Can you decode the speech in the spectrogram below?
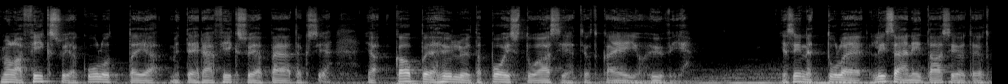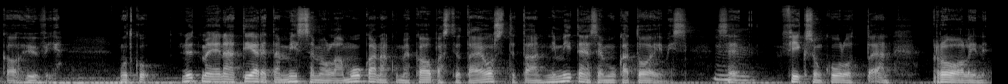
me ollaan fiksuja kuluttajia, me tehdään fiksuja päätöksiä, ja kauppojen hyllyiltä poistuu asiat, jotka ei ole hyviä. Ja sinne tulee lisää niitä asioita, jotka on hyviä. Mutta kun nyt me ei enää tiedetä, missä me ollaan mukana, kun me kaupasta jotain ostetaan, niin miten se muka toimisi, mm. se fiksun kuluttajan roolin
